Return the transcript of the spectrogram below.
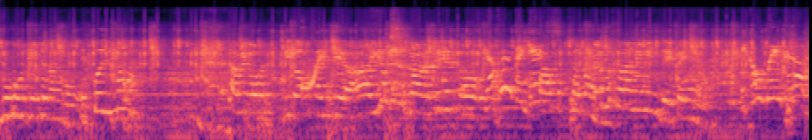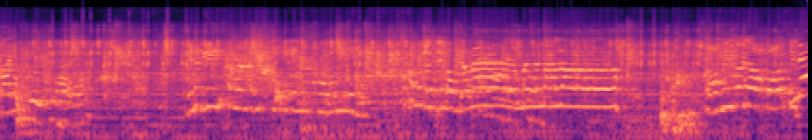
Buhok ko lang buhok. I-pull mo. Sabi ko, dito ako sa India. Ko galit. Oh. Nasaan ka, Jess? Papasok siya. Pero mas maraming hindi sa inyo. Ikaw ba yung kalaban? May naglilis naman ng ispilin ng mga Saka may nagdinaw Come on, mananalo. Wala kasi. No!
